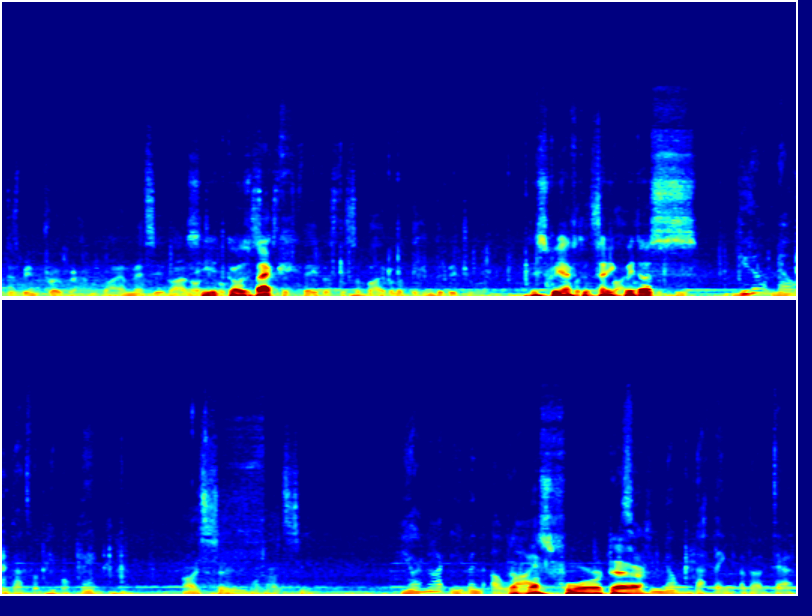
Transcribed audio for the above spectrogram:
It has been programmed by a messy biological it goes back. that favors the survival of the individual. This we have to take with survival of the us. You don't know that's what people think. I say what I see. You're not even alive. That was for there. So you know nothing about death.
